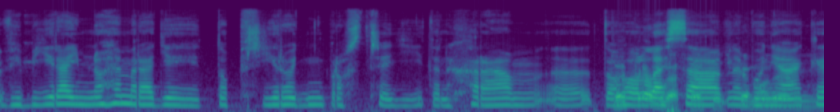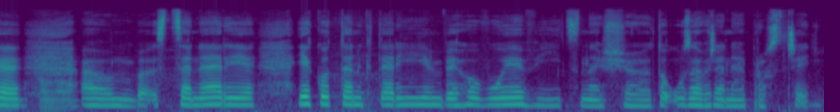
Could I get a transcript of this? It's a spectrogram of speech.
vybírají mnohem raději to přírodní prostředí, ten chrám e, toho to pravda, lesa to nebo moderní. nějaké um, scenérie, jako ten, který jim vyhovuje víc než e, to uzavřené prostředí.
